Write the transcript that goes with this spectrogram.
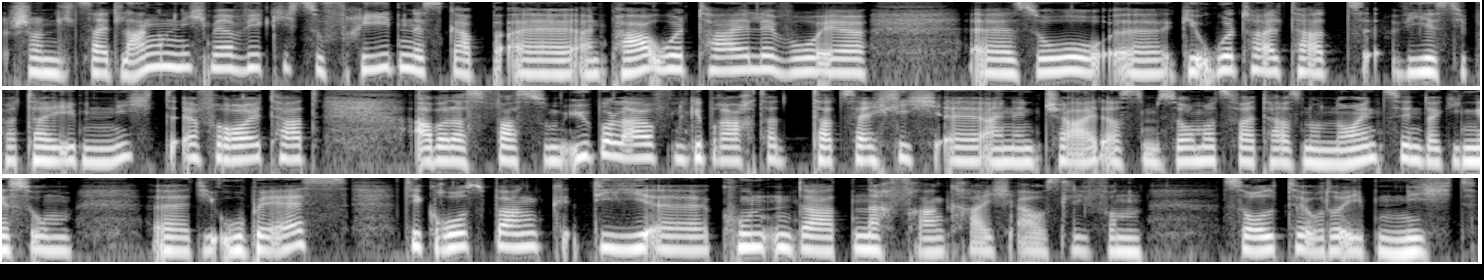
schon seit langem nicht mehr wirklich zufrieden. Es gab äh, ein paar Urteile, wo er äh, so äh, geurteilt hat, wie es die Partei eben nicht erfreut hat. Aber das fast zum Überlaufen gebracht hat tatsächlich äh, ein Entscheid aus dem Sommer 2019. Da ging es um äh, die UBS, die Großbank, die äh, Kundendaten nach Frankreich ausliefern sollte oder eben nicht.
